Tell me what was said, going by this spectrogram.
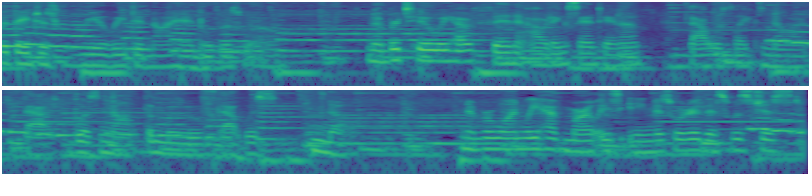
but they just really did not handle this well. Number two, we have Finn outing Santana. That was like not, that was not the move. That was no. Number one, we have Marley's eating disorder. This was just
